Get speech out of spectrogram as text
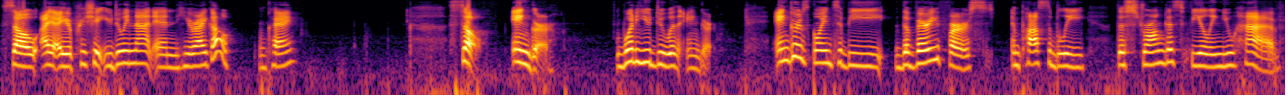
So I, I appreciate you doing that, and here I go. Okay. So, anger. What do you do with anger? Anger is going to be the very first and possibly the strongest feeling you have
